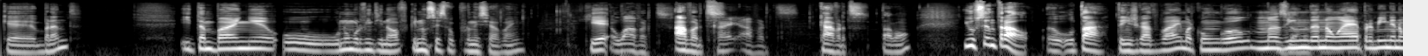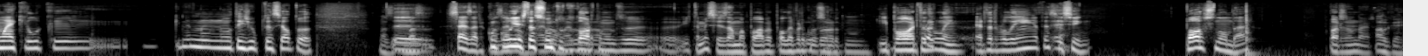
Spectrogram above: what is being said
que é Brandt. E também eh, o, o número 29, que não sei se vou pronunciar bem, que é o Havertz. Havertz. Kai Havertz. Havertz, tá bom? E o central, o Tá, tem jogado bem, marcou um golo, mas ainda não é, para mim, ainda não é aquilo que, que não, não atingiu o potencial todo. Mas, Eh, mas César, concluir bom, este é assunto bom, é do bom, é Dortmund eh, e também se dar uma palavra para o o Leverkusen Dortmund. e para o Hertha de Berlim. Hertha de Berlim, atenção. É assim, posso não dar? Podes não dar. Ok,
